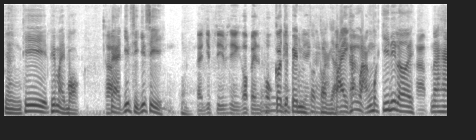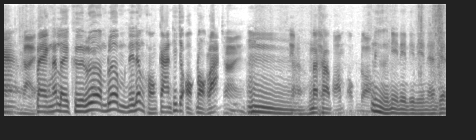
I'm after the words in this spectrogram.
อย่างที่พี่ใหม่บอกครับ8 24แต่ยี่สิบสี่สี่ก็เป็นพวกก็จะเป็น ก็ก้อนใหญ่24ไปข้างหลังเมื่อกี้นี่เลยครับนะฮะใช่ แปลงนั้นเลยคือเริ่มเริ่มในเรื่องของการที่จะออกดอกละ ใช่ อืม เนี่ยนะครับพร้อมออกดอกนี่นี่นี่นี่นี่เนี่ย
